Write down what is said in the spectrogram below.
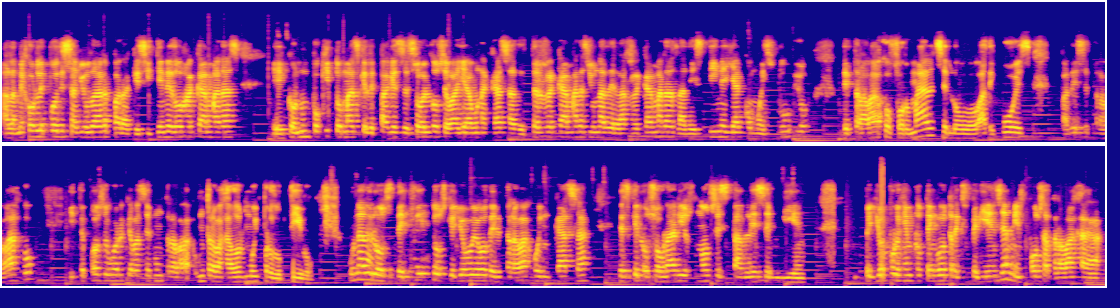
a lo mejor le puedes ayudar para que si tiene dos recámaras, eh, con un poquito más que le pagues de sueldo, se vaya a una casa de tres recámaras y una de las recámaras la destine ya como estudio de trabajo formal, se lo adecúes para ese trabajo y te puedo asegurar que va a ser un, un trabajador muy productivo. Uno de los defectos que yo veo del trabajo en casa es que los horarios no se establecen bien. Yo, por ejemplo, tengo otra experiencia, mi esposa trabaja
